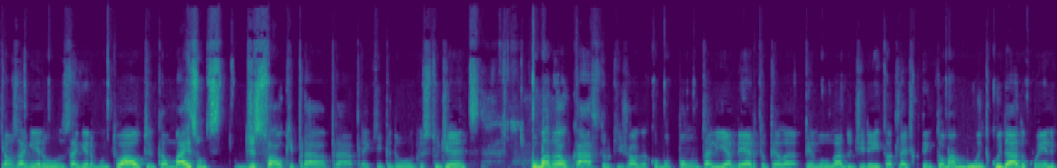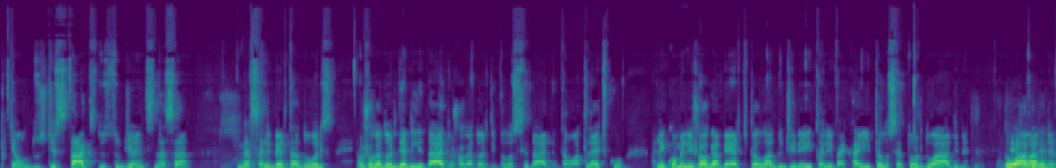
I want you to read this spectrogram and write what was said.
que é um zagueiro, zagueiro muito alto, então mais um desfalque para a equipe do, do Estudiantes. O Manuel Castro, que joga como ponta ali aberto pela, pelo lado direito, o Atlético tem que tomar muito cuidado com ele, porque é um dos destaques dos Estudiantes nessa, nessa Libertadores. É um jogador de habilidade, um jogador de velocidade, então o Atlético, ali como ele joga aberto pelo lado direito, ali vai cair pelo setor do Abner. Do é, Abner. Abner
